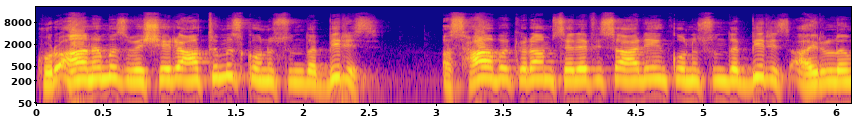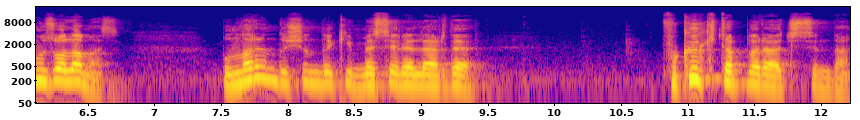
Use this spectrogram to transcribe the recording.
Kur'an'ımız ve şeriatımız konusunda biriz. Ashab-ı kiram, selefi salihin konusunda biriz. Ayrılığımız olamaz. Bunların dışındaki meselelerde fıkıh kitapları açısından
